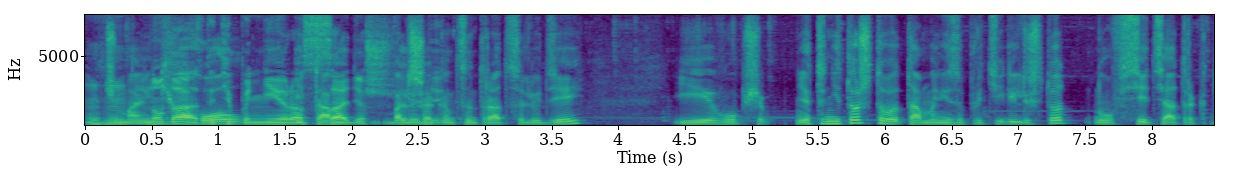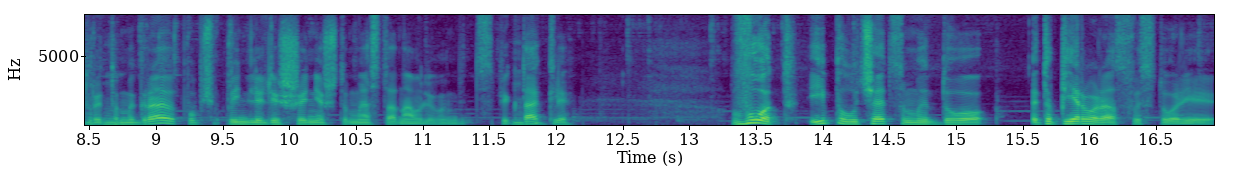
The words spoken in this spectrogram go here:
очень Мгм. маленький Ну да, холл, ты типа не и там рассадишь большая концентрация людей. И, в общем, это не то, что там они запретили или что, ну, все театры, которые там играют, в общем, приняли решение, что мы останавливаем эти спектакли. Вот, и получается мы до... Это первый раз в истории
